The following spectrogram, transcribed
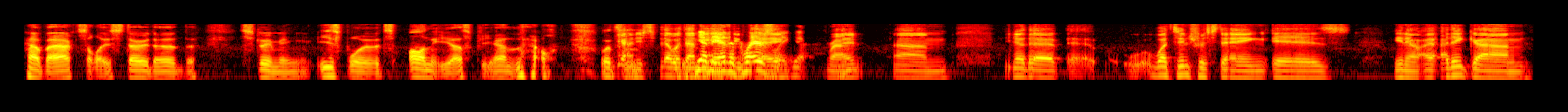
have actually started streaming esports on ESPN now. With Yeah, and you see that with NBA yeah, the 2K, players league. Yeah. right? Um, you know the uh, what's interesting is you know I, I think um,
